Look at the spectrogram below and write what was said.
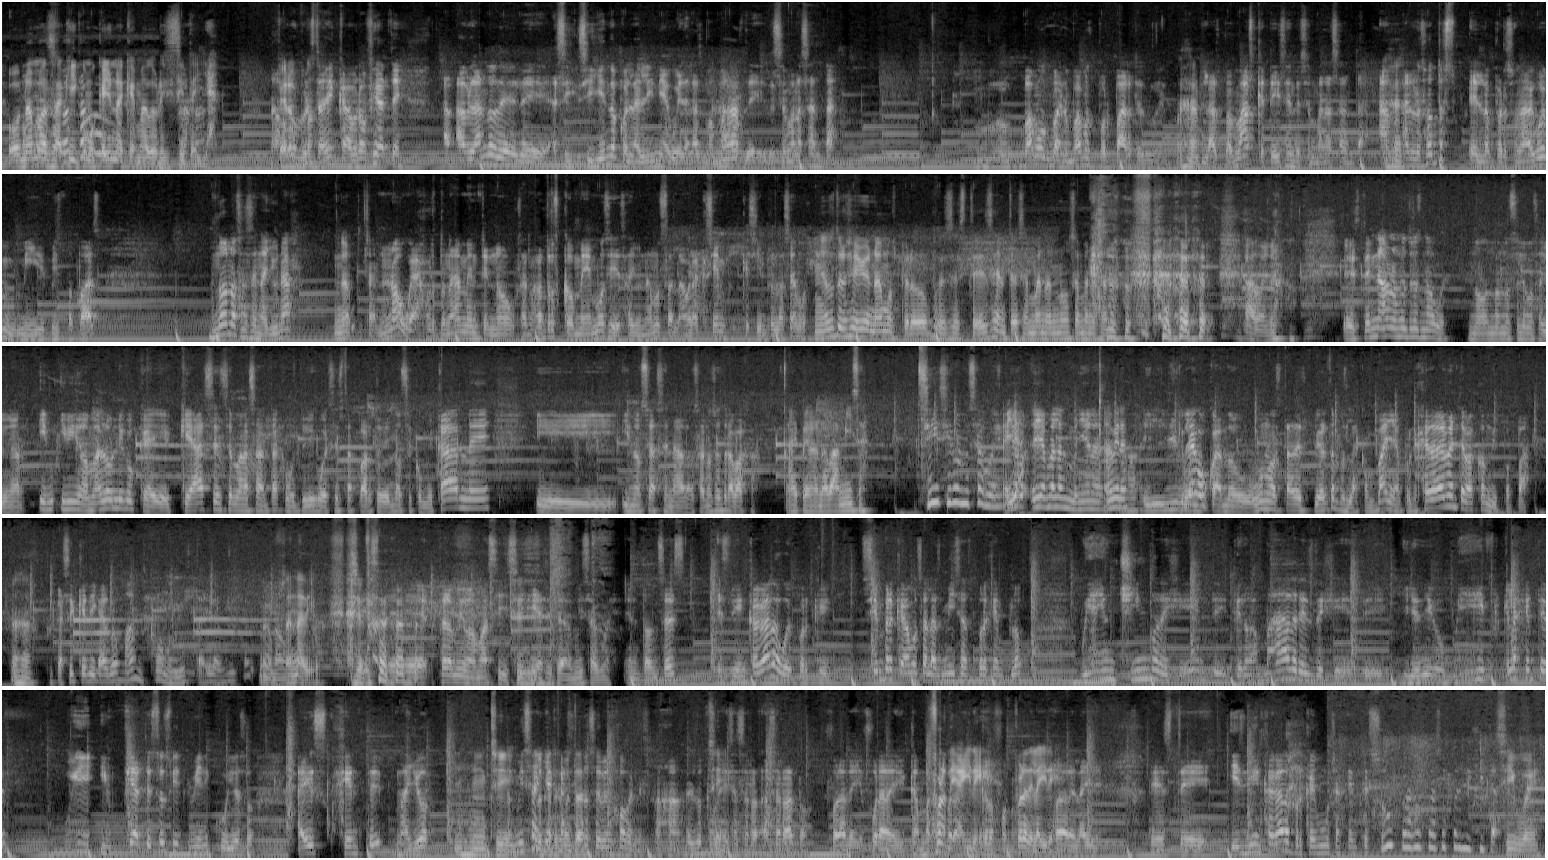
o nada más aquí como que hay una quemaduricita y ya. No, Pero pero, no. está bien cabrón. Fíjate, hablando de, de- así, siguiendo con la línea, güey, de las mamadas de, de Semana Santa. Vamos, bueno, vamos por partes, güey. Ajá. Las mamás que te dicen de Semana Santa. A, nosotros, en lo personal, güey, mi- mis papás no nos hacen ayunar. ¿No? O sea, no, güey, afortunadamente no. O sea, nosotros comemos y desayunamos a la hora que siempre, que siempre lo hacemos. Nosotros sí ayunamos, pero pues este es entre semana, no Semana Santa. ah, bueno. Este, no, nosotros no, güey. No, no, no solemos ayunar. Y, y mi mamá lo único que, que hace en Semana Santa, como te digo, es esta parte de no se come carne y, y no se hace nada. O sea, no se trabaja. Ay, pero no va a misa. Sí, sí, va a misa, güey. ¿Ella? Ella, va en las mañanas. Ah, mira. Ajá. Y luego bueno. cuando uno está despierto, pues la acompaña. Porque generalmente va con mi papá. Ajá. Porque así que digas, no mames, cómo nos gusta ir a misa. No, No. pues a nadie, güey. Este, pero mi mamá sí, sí, Sí, sí, se da misa, güey. Entonces, es bien cagado, güey, porque siempre que vamos a las misas, por ejemplo, güey, hay un chingo de gente, pero a madres de gente. Y yo digo, güey, ¿por qué la gente...? Y, y fíjate, esto es bien, bien curioso. Es gente mayor. Ujú, sí, A comentaba. no se ven jóvenes. Ajá, es lo que Sí. me decía hace, hace rato. Fuera de, fuera de cámara. Fuera de aire, micrófono, fuera del aire. Fuera del aire. Este, y es bien cagado porque hay mucha gente súper, súper, súper viejita. Sí, güey.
